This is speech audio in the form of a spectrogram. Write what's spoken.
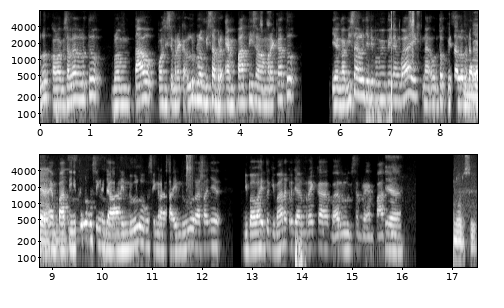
lu kalau misalnya lu tuh belum tahu posisi mereka, lu belum bisa berempati sama mereka tuh ya nggak bisa lu jadi pemimpin yang baik. Nah, untuk bisa lu mendapatkan Iya. empati itu lu mesti ngejalanin dulu, mesti ngerasain dulu rasanya di bawah itu gimana kerjaan mereka, baru lu bisa berempati. ya Benar sih.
